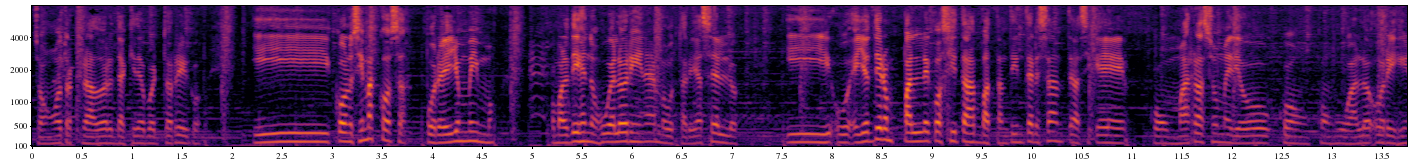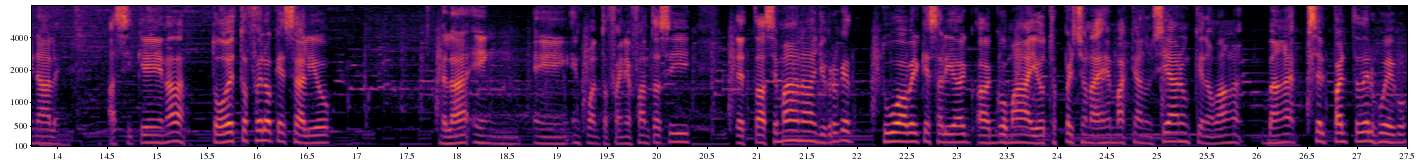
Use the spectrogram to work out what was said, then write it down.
Son otros creadores de aquí de Puerto Rico. Y conocí más cosas por ellos mismos. Como les dije, no jugué el original, me gustaría hacerlo. Y ellos dieron un par de cositas bastante interesantes, así que con más razón me dio con, jugar los originales. Así que nada, todo esto fue lo que salió ¿verdad? En, en, cuanto a Final Fantasy de esta semana, yo creo que tuvo a ver que salió algo más. Hay otros personajes más que anunciaron que no van, van a ser parte del juego.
